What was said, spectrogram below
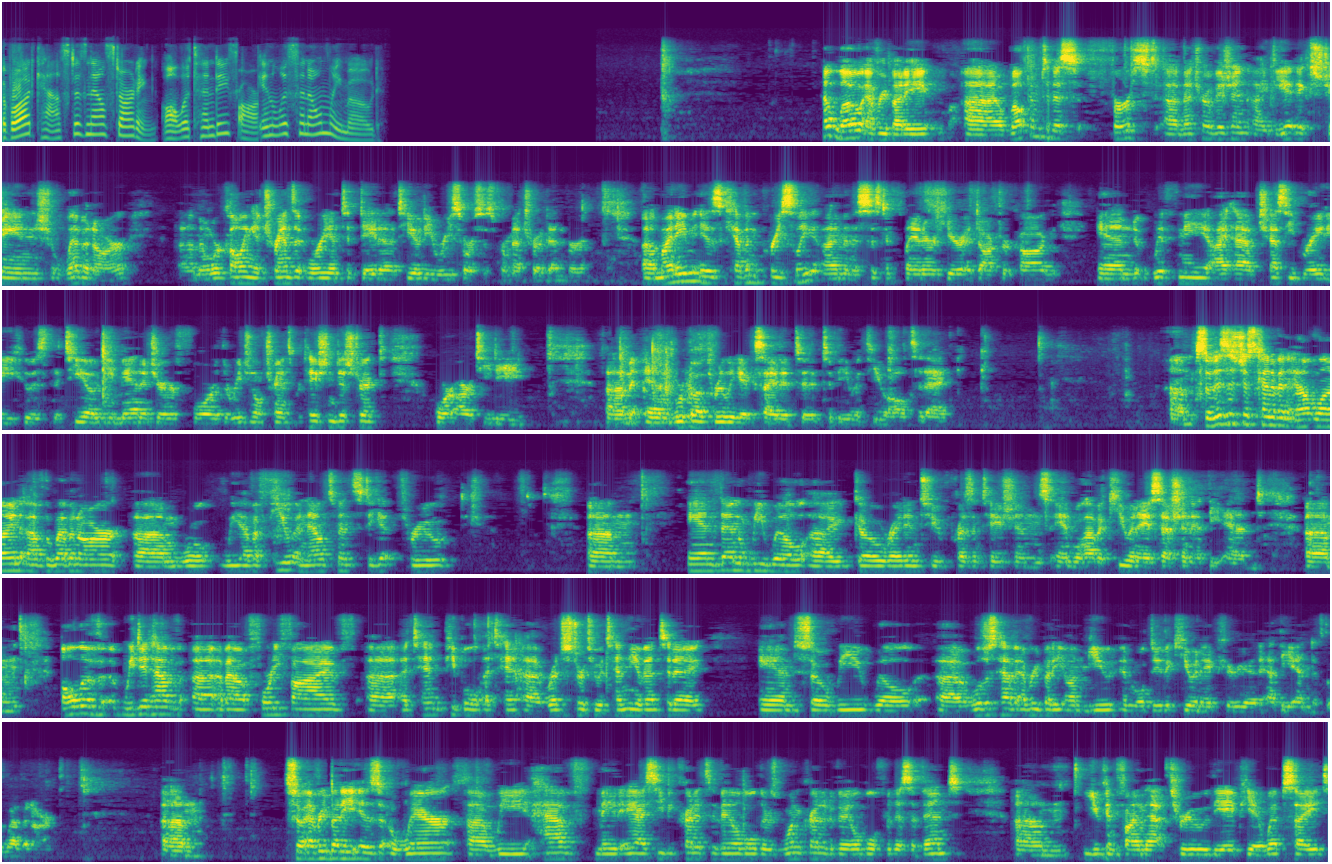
The broadcast is now starting. All attendees are in listen-only mode. Hello, everybody. Uh, welcome to this first uh, MetroVision Idea Exchange webinar, um, and we're calling it Transit-Oriented Data, TOD Resources for Metro Denver. Uh, my name is Kevin Priestley. I'm an assistant planner here at DRCOG, and with me, I have Chessie Brady, who is the TOD manager for the Regional Transportation District, or RTD. Um, and we're both really excited to, to be with you all today. Um, so this is just kind of an outline of the webinar. Um, we'll, we have a few announcements to get through. Um, and then we will uh, go right into presentations and we'll have a Q&A session at the end. Um, all of we did have uh, about 45 uh, attend people attend uh, register to attend the event today and so we will uh, we'll just have everybody on mute and we'll do the q&a period at the end of the webinar um, so everybody is aware uh, we have made AICP credits available there's one credit available for this event um, you can find that through the apa website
